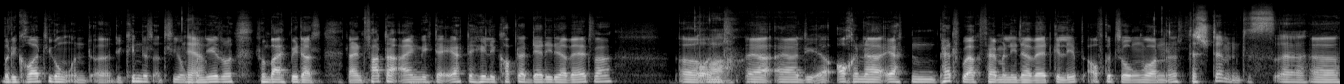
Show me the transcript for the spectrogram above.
über die Kreuzigung und äh, die Kindeserziehung Ja. von Jesus, zum Beispiel, dass dein Vater eigentlich der erste Helikopter-Daddy der Welt war. Äh, und er, er die, auch in der ersten Patchwork-Family der Welt gelebt, aufgezogen worden ist. Das stimmt. Das, äh, Äh,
